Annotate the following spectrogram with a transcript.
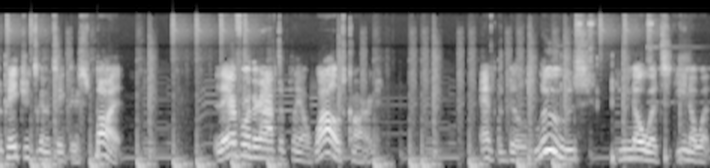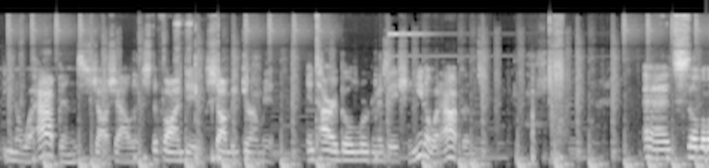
the Patriots are to take their spot. Therefore, they're to have to play a wild card. And if the Bills lose, you know what's you know what you know what happens. Josh Allen, Stefon Diggs, Sean McDermott, entire Bills organization. You know what happens. And so the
